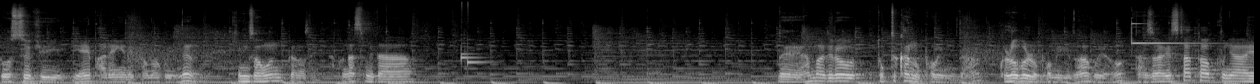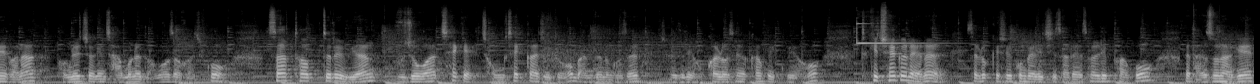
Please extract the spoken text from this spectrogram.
로스 규이의 발행인을 겸하고 있는 김성훈 변호사입니다. 반갑습니다. 네, 한마디로 독특한 로펌입니다. 글로벌 로펌이기도 하고요. 단순하게 스타트업 분야에 관한 법률적인 자문을 넘어서 가지고 스타트업들을 위한 구조와 체계, 정책까지도 만드는 것을 저희들의 역할로 생각하고 있고요. 특히 최근에는 셀로케 실리콘밸리 지사를 설립하고 단순하게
